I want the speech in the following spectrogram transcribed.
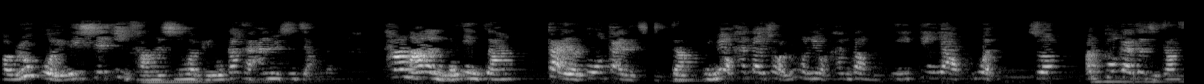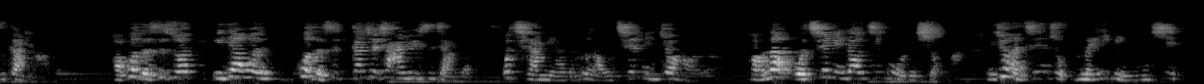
好，如果有一些异常的行为，比如刚才安律师讲的，他拿了你的印章，盖了多盖了几张，你没有看到就好。如果你有看到，你一定要问说啊，多盖这几张是干嘛的？好，或者是说一定要问，或者是干脆像安律师讲的。我签名的我签名就好了。好，那我签名都要经过我的手嘛，你就很清楚每一笔明细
